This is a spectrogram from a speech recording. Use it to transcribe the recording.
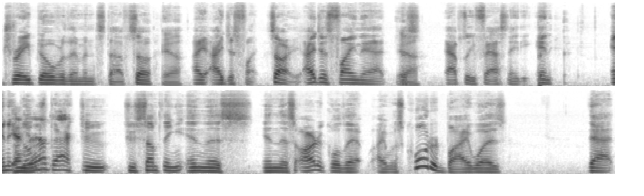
draped over them and stuff. So Yeah. I, I just find sorry, I just find that just absolutely fascinating. And and it And goes back to to something in this in this article that I was quoted by was that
